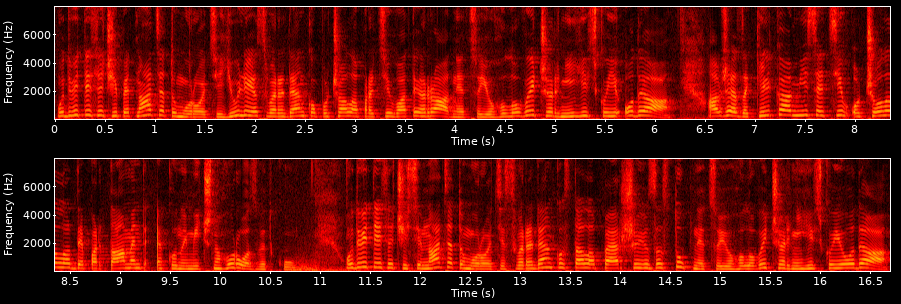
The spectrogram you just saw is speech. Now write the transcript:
У 2015 році Юлія Свериденко почала працювати радницею голови Чернігівської ОДА, а вже за кілька місяців очолила департамент економічного розвитку. У 2017 році Свериденко стала першою заступницею голови Чернігівської ОДА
